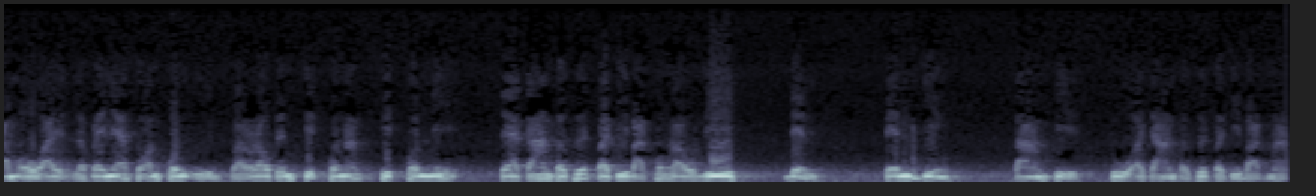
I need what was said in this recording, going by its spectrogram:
จำเอาไว้ แล้วไปแนะสอนคนอื่น ว่าเราเป็นสิทธิคนนั้นสิทธิคนนี้ แต่การประพฤติปฏิบัติของเราดีเด่น เป็นจริงตามที่ครูอาจารย์ประพฤติปฏิบัติมา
